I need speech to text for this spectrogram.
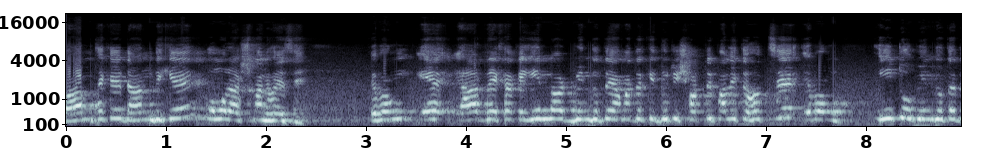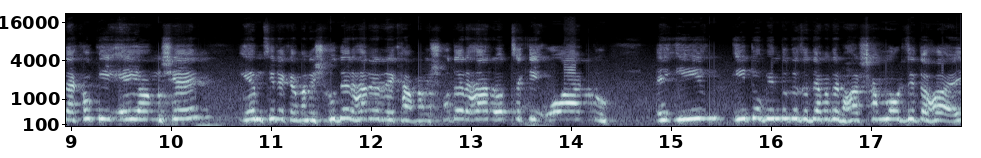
বাম থেকে ডান দিকে কোমর আসমান হয়েছে। এবং আর রেখাকে ই নট বিন্দুতে আমাদের কি দুটি শর্তে পালিত হচ্ছে এবং ই টু বিন্দুতে দেখো কি এই অংশে এমসি রেখা মানে সুদের হারের রেখা মানে সুদের হার হচ্ছে কি ও আর টু এই ই ই টু বিন্দুতে যদি আমাদের ভারসাম্য অর্জিত হয়,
